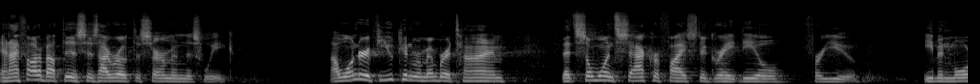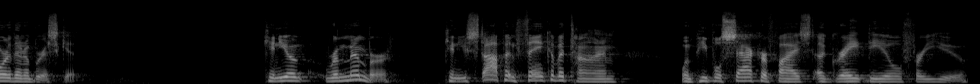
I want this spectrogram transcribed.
and I thought about this as I wrote the sermon this week. I wonder if you can remember a time that someone sacrificed a great deal for you, even more than a brisket. Can you remember? Can you stop and think of a time when people sacrificed a great deal for you?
